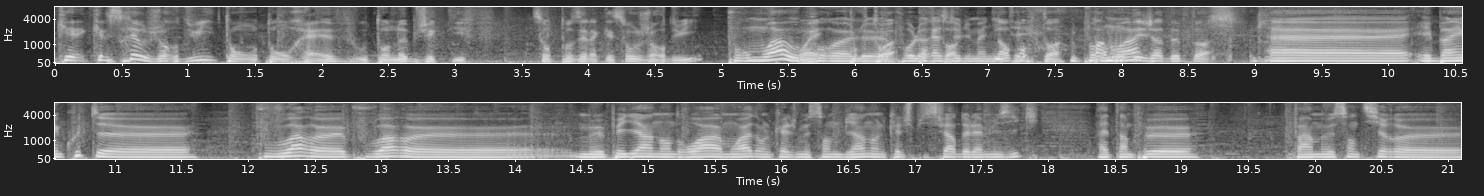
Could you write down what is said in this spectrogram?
que- quel serait aujourd'hui ton, ton rêve ou ton objectif? Si on te posait la question aujourd'hui. Pour moi ou Ouais, pour, euh, le, toi, pour le reste toi. de l'humanité? Non, pour toi. Pour Parlons moi? déjà de toi. Euh, et ben écoute, euh, pouvoir, euh, pouvoir euh, me payer un endroit à moi dans lequel je me sente bien, dans lequel je puisse faire de la musique, être un peu, enfin me sentir, euh,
